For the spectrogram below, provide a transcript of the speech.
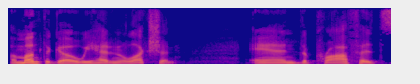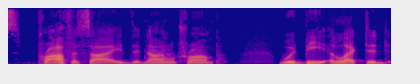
a month ago we had an election, and the prophets prophesied that Donald Trump would be elected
